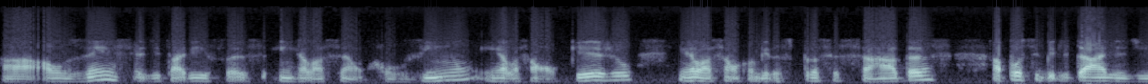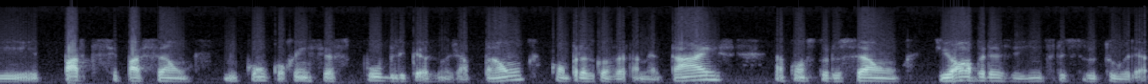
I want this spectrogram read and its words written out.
a ausência de tarifas em relação ao vinho, em relação ao queijo, em relação a comidas processadas, a possibilidade de participação em concorrências públicas no Japão, compras governamentais, a construção de obras de infraestrutura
